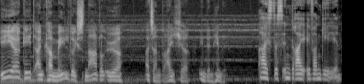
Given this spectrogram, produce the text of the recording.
Eher geht ein Kamel durchs Nadelöhr als ein Reicher in den Himmel. Heißt es in drei Evangelien.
